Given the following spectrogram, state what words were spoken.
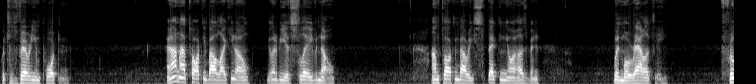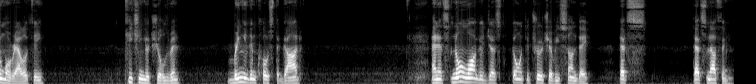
which is very important. And I'm not talking about like, you know, you're going to be a slave. No. I'm talking about respecting your husband with morality, through morality, teaching your children, bringing them close to God. And it's no longer just going to church every Sunday. That's that's nothing.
